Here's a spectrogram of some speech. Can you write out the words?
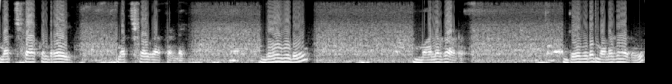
మర్చిపోకుండా రోయ్ మర్చిపోగాకండి. దేవుడు మనగాడు. దేవుడు మనగాడు.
